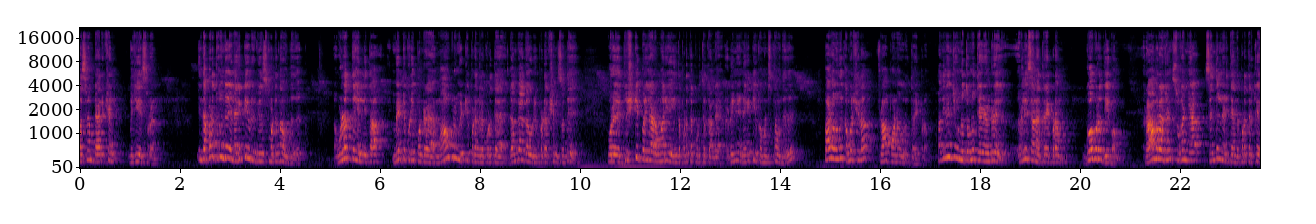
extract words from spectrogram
வசனம் டைரக்ஷன் விஜயேஸ்வரன். இந்த படத்துக்கு வந்து நெகட்டிவ் ரிவ்யூஸ் மட்டும்தான் வந்தது. உள்ளத்தை எல்லிதா மேட்டுக்குடி போன்ற மாபெரும் வெற்றி படங்களை கொடுத்த கங்கா கௌரி ப்ரொடக்ஷன்ஸ் வந்து ஒரு திருஷ்டி பரிகாரம் மாதிரி இந்த படத்தை கொடுத்துருக்காங்க அப்படின்னு நெகட்டிவ் கமெண்ட்ஸ் தான் வந்தது. படம் வந்து கமர்ஷியலாக ஃப்ளாப் ஆன ஒரு திரைப்படம். பதினஞ்சு ஒன்று தொண்ணூற்றேழு அன்று ரிலீஸ் ஆன திரைப்படம் கோபுர தீபம். ராமராஜன் சுகன்யா செந்தில் நடித்த அந்த படத்திற்கு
